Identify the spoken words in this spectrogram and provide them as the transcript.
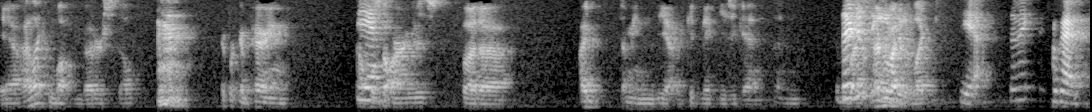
Yeah, I like the muffin better still. if we're comparing apples Yeah. to oranges, but uh, I, I mean, yeah, we could make these again, and They're just everybody easy. would like them. Yeah, that makes sense. Okay.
